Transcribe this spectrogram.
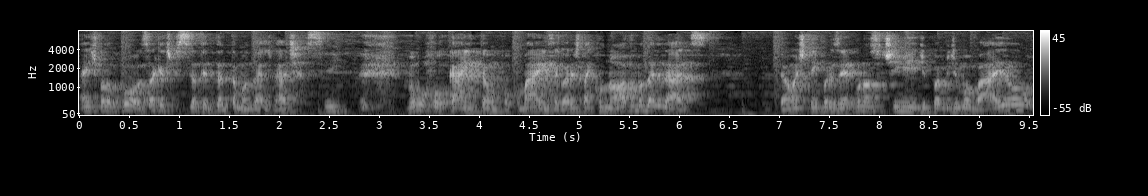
a gente falou, pô, será que a gente precisa ter tanta modalidade assim? Vamos focar então um pouco mais? Agora a gente está com nove modalidades. Então a gente tem, por exemplo, o nosso time de PUBG Mobile,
